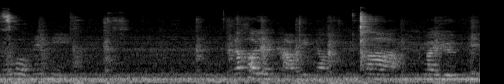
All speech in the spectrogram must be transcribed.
เขาบอกไม่มี แล้วเขายังถามอีกเนาะว่ามาอยู่ที่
